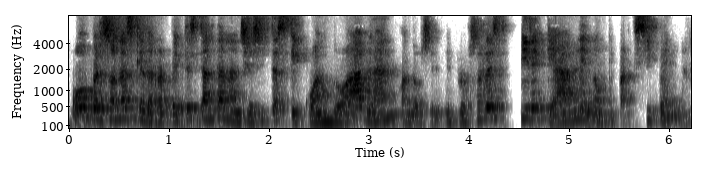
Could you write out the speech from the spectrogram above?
O personas que de repente están tan ansiositas que cuando hablan, cuando el profesor les pide que hablen o que participen,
